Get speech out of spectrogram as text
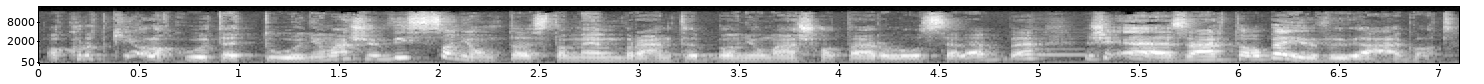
akkor ott kialakult egy túlnyomás, ő visszanyomta ezt a membránt ebbe a nyomás határoló szelepbe, és elzárta a bejövő ágat.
